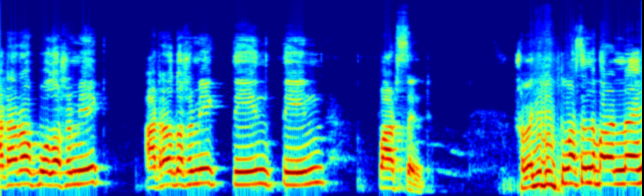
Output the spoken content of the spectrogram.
আঠারো দশমিক আঠারো দশমিক তিন তিন পার্সেন্ট। সবাইকে লিখতে পারছেন না? পারেন নাই?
